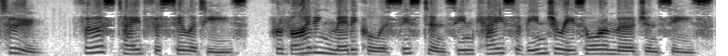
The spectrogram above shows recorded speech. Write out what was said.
2. First aid facilities, providing medical assistance in case of injuries or emergencies.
